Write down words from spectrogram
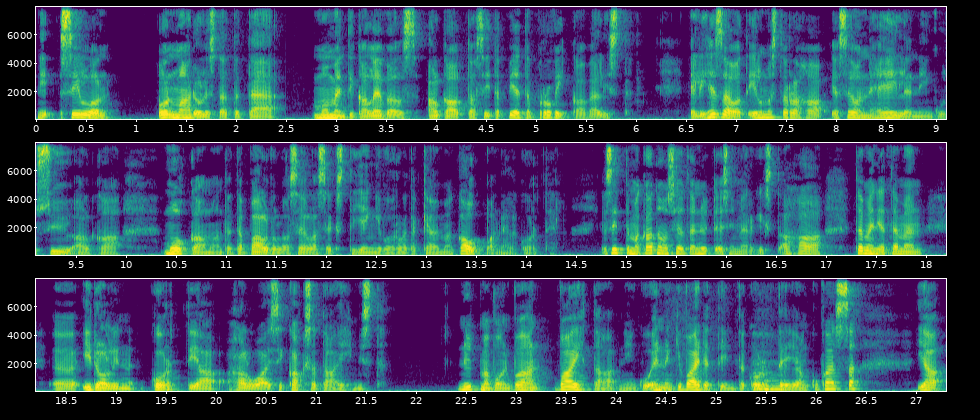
niin silloin on mahdollista, että tämä Momentica Levels alkaa ottaa siitä pientä provikkaa välistä. Eli he saavat ilmastorahaa ja se on heille niin kuin syy alkaa muokkaamaan tätä palvelua sellaiseksi, että jengi voi ruveta käymään kauppaa näillä korteilla. Ja sitten mä katson sieltä nyt esimerkiksi, että ahaa, tämän ja tämän ö, idolin korttia haluaisi 200 ihmistä. Nyt mä voin vaan vaihtaa, niin kuin ennenkin vaihdettiin niitä kortteja mm-hmm. jonkun kanssa. Ja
